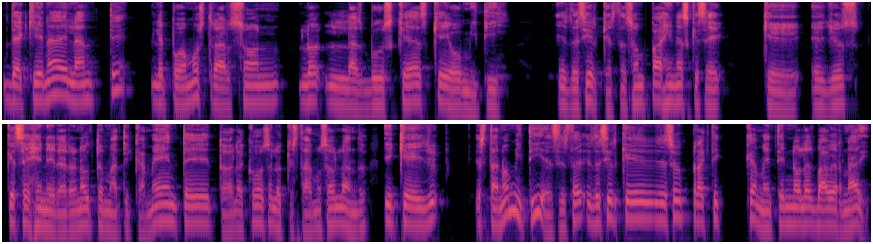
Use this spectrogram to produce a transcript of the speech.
de aquí en adelante le puedo mostrar son las búsquedas que omití. Es decir, que estas son páginas que se que ellos que se generaron automáticamente, toda la cosa, lo que estábamos hablando, y que ellos están omitidas. es decir, que eso prácticamente no las va a ver nadie.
